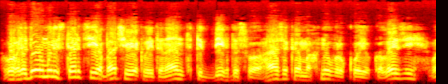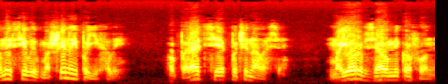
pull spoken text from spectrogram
В оглядовому люстерці я бачив, як лейтенант підбіг до свого газика, махнув рукою колезі, вони сіли в машину і поїхали. Операція починалася. Майор взяв мікрофон.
